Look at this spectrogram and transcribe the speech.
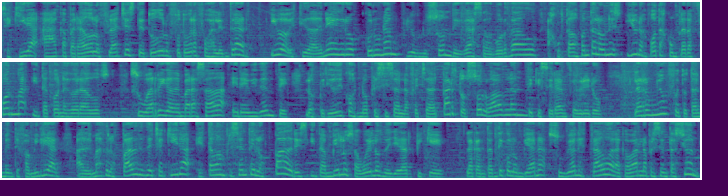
Shakira ha acaparado los flashes de todos los fotógrafos al entrar. Iba vestida de negro, con un amplio blusón de gasa bordado, ajustados pantalones y unas botas con plataforma y tacones dorados. Su barriga de embarazada era evidente. Los periódicos no precisan la fecha del parto, solo hablan de que será en febrero. La reunión fue totalmente familiar. Además de los padres de Shakira, estaban presentes los padres y también los abuelos de Gerard Piqué. La cantante colombiana subió al estrado al acabar la presentación.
